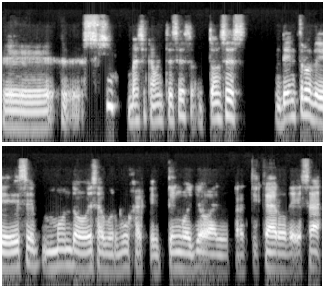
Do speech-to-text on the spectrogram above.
eh, sí, básicamente es eso. Entonces, dentro de ese mundo o esa burbuja que tengo yo al practicar o de esa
